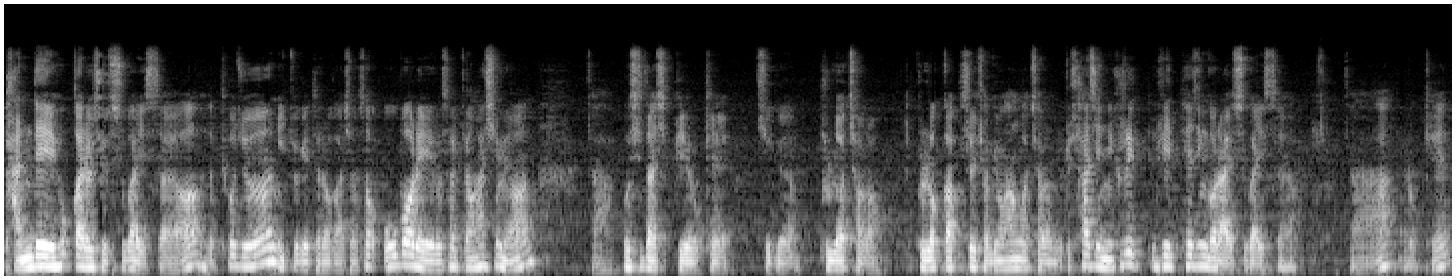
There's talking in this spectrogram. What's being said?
반대의 효과를 줄 수가 있어요. 그래서 표준 이쪽에 들어가셔서 오버레이로 설정하시면 자 보시다시피 이렇게 지금 블러처럼 블러 값을 적용한 것처럼 이렇게 사진이 흐릿, 흐릿해진 걸 알 수가 있어요. 자 이렇게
